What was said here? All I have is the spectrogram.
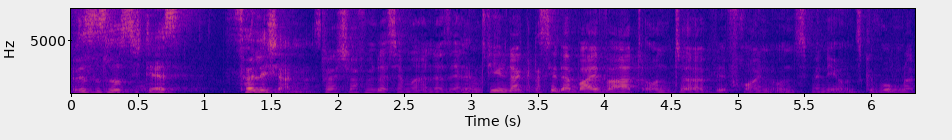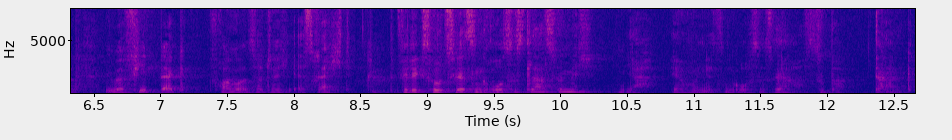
das ist lustig, der ist völlig anders. Vielleicht schaffen wir das ja mal in der Sendung. Vielen Dank, dass ihr dabei wart und äh, wir freuen uns, wenn ihr uns gewogen bleibt. Über Feedback freuen wir uns natürlich erst recht. Felix, holst du jetzt ein großes Glas für mich? Ja, wir holen jetzt ein großes Ja, Glas. super. Danke.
